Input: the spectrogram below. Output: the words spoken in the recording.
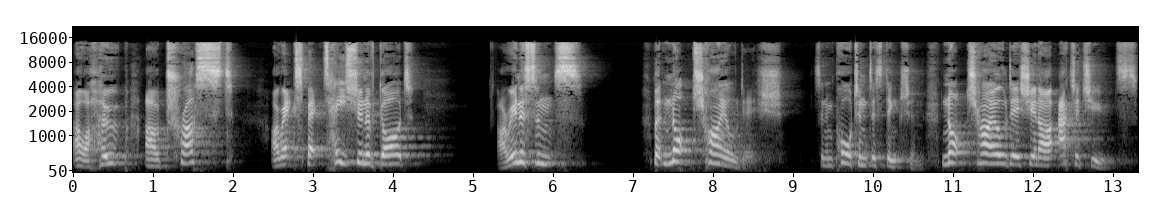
our hope, our trust, our expectation of God, our innocence, but not childish. It's an important distinction. Not childish in our attitudes,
